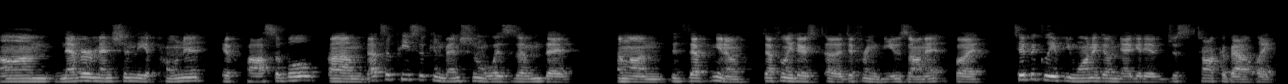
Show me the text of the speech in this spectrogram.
Um, never mention the opponent if possible. Um, that's a piece of conventional wisdom that um, it's def- you know definitely there's uh, differing views on it, but typically if you want to go negative, just talk about like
